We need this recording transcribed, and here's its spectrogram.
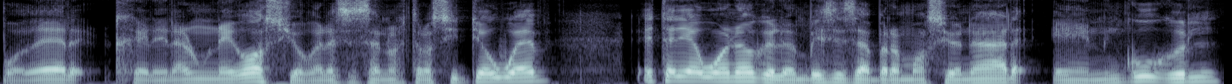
poder generar un negocio gracias a nuestro sitio web, estaría bueno que lo empieces a promocionar en Google,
